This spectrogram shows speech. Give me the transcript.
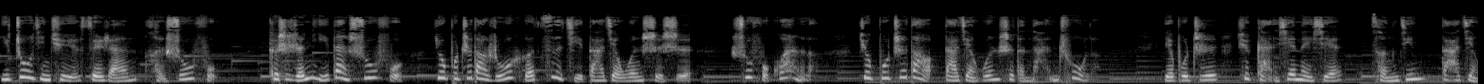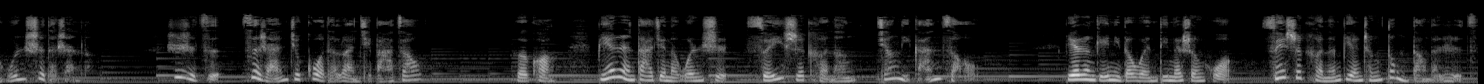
你住进去虽然很舒服，可是人一旦舒服，又不知道如何自己搭建温室时，舒服惯了。就不知道搭建温室的难处了，也不知去感谢那些曾经搭建温室的人了，日子自然就过得乱七八糟。何况别人搭建的温室随时可能将你赶走，别人给你的稳定的生活随时可能变成动荡的日子。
